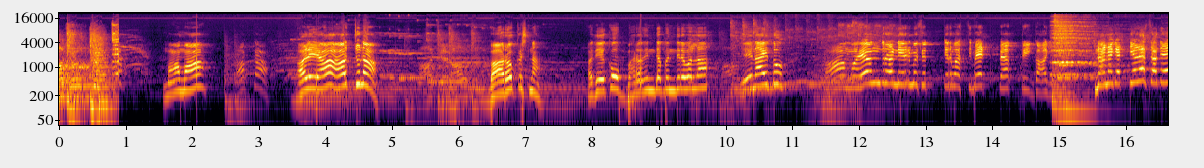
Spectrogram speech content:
ಬಾಜು ಮಾಮ, ಅಕ್ಕ, ಅಳಿಯ, ಅರ್ಜುನ. ಬಾರೋ ಕೃಷ್ಣ, ಅದೇಕೋ ಭರದಿಂದ ಬಂದಿರವಲ್ಲ? ಏನಾಯ್ತು? ಆ ಮಹೇಂದ್ರ ನಿರ್ಮಿಸುತ್ತಿರುವ ಸಿಮೆಂಟ್ ಫ್ಯಾಕ್ಟ್ರಿಗಾಗಿ ನನಗೆ ತಿಳಿಸದೆ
